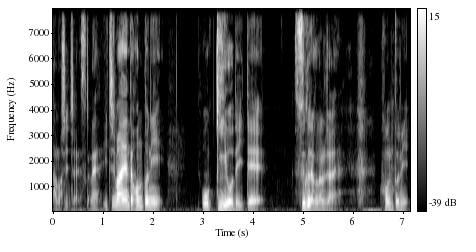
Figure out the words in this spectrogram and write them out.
楽しいんじゃないですかね。1万円って本当に大きいようでいてすぐなくなるじゃない。本当にだか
